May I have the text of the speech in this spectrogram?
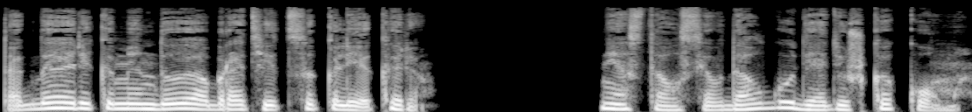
Тогда рекомендую обратиться к лекарю. Не остался в долгу дядюшка Кома.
